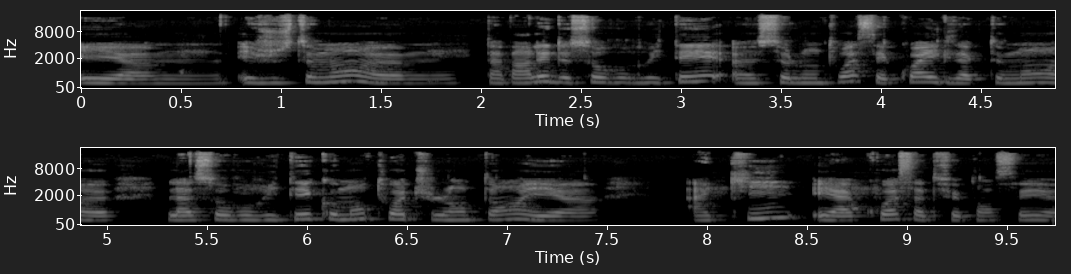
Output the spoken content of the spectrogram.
Et, euh, et justement, euh, tu as parlé de sororité. Euh, selon toi, c'est quoi exactement la sororité? Comment toi tu l'entends et à qui et à quoi ça te fait penser,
